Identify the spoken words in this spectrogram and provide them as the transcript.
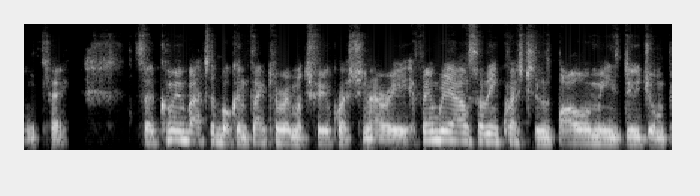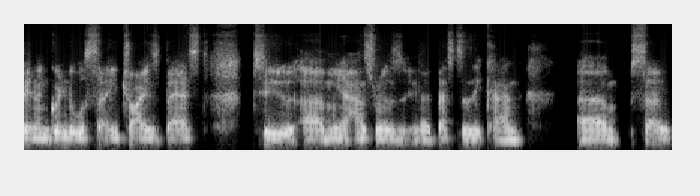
Okay. So coming back to the book, and thank you very much for your question, Harry. If anybody else has any questions, by all means, do jump in, and Gurinder will certainly try his best to um, you know, answer as you know, best as he can. Um, so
